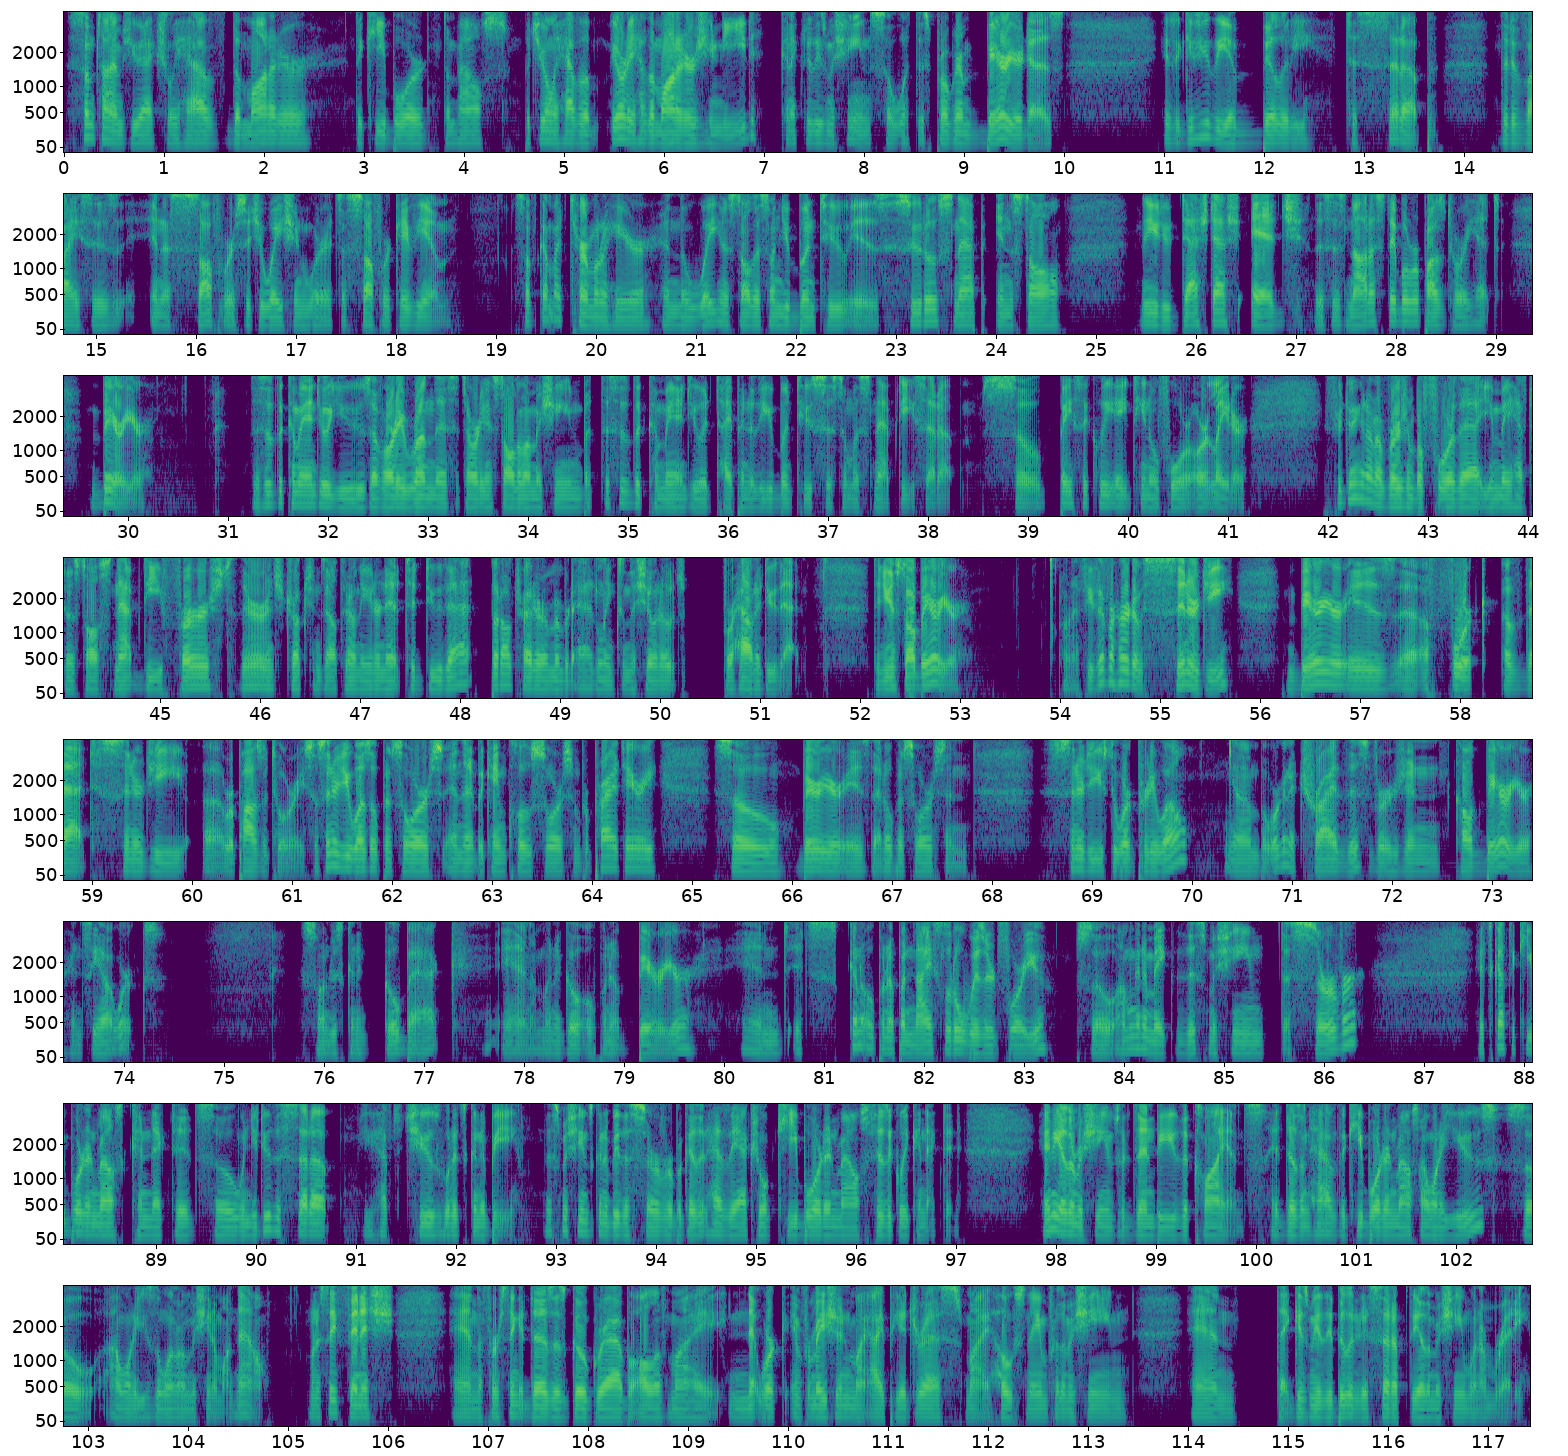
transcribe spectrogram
Sometimes you actually have the monitor, the keyboard, the mouse, but you only have the you already have the monitors you need connected to these machines. So what this program Barrier does is it gives you the ability to set up the devices in a software situation where it's a software KVM. So I've got my terminal here and the way you install this on Ubuntu is sudo snap install. Then you do dash dash edge. This is not a stable repository yet. Barrier. This is the command you'll use. I've already run this. It's already installed on my machine but this is the command you would type into the Ubuntu system with snapd set up so basically 1804 or later if you're doing it on a version before that, you may have to install Snapd first. There are instructions out there on the internet to do that, but I'll try to remember to add links in the show notes for how to do that. Then you install Barrier. Uh, if you've ever heard of Synergy, Barrier is uh, a fork of that Synergy uh, repository. So Synergy was open source and then it became closed source and proprietary. So Barrier is that open source and Synergy used to work pretty well. Um, but we're going to try this version called Barrier and see how it works. So I'm just going to go back and I'm going to go open up Barrier and it's going to open up a nice little wizard for you. So I'm going to make this machine the server. It's got the keyboard and mouse connected so when you do the setup you have to choose what it's going to be. This machine is going to be the server because it has the actual keyboard and mouse physically connected. Any other machines would then be the clients. It doesn't have the keyboard and mouse I want to use, so I want to use the one on the machine I'm on now. I'm going to say finish, and the first thing it does is go grab all of my network information, my IP address, my host name for the machine, and that gives me the ability to set up the other machine when I'm ready.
